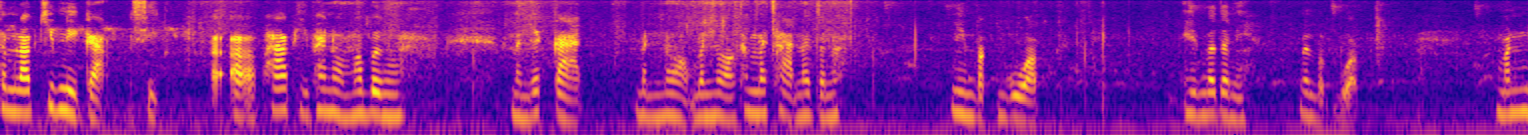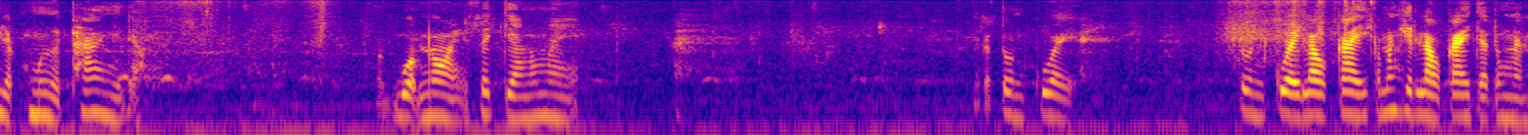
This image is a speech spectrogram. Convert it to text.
สำหรับคลิปนี้กะสิเอ่อเอ่อพาพี่านองมาเบิงบรรยากาศบันนอกบันนอกธรรมชาติเนาะจ้ะเนาะนี่บักบวบ เห็นป่ะจ้ะนี่มันบักบวบ มันอยากมืดทางนี่เดียวบักบวบหน่อยใส่แกงหน้องไม้แล้วก็ต้นกล้วย ต้นกล้วยเหล่าไก่กำลังเห็นเหล่าไก่จากตรงนั้น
